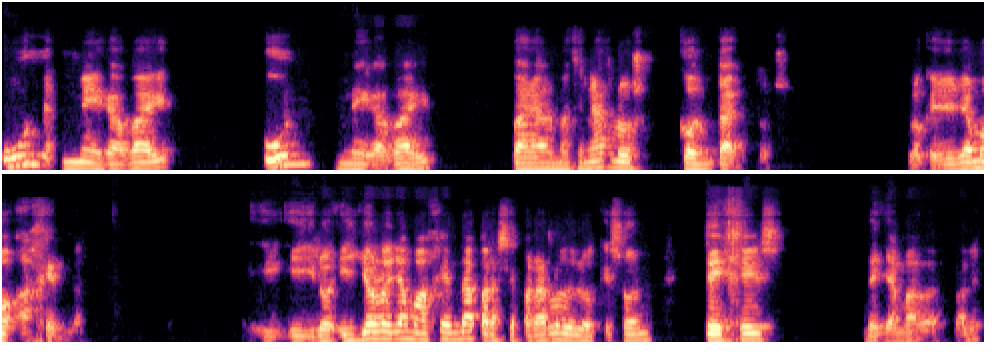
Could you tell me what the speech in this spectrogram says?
un megabyte, un megabyte para almacenar los contactos, lo que yo llamo agenda y, yo lo llamo agenda para separarlo de lo que son tejes de llamadas, ¿vale?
